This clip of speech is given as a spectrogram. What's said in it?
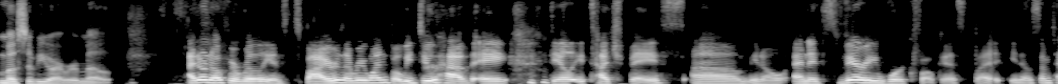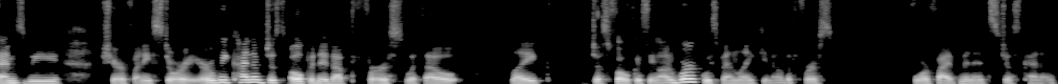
most of you are remote? I don't know if it really inspires everyone, but we do have a daily touch base, um, you know, and it's very work focused. But, you know, sometimes we share a funny story or we kind of just open it up first without like just focusing on work. We spend like, you know, the first four or five minutes just kind of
